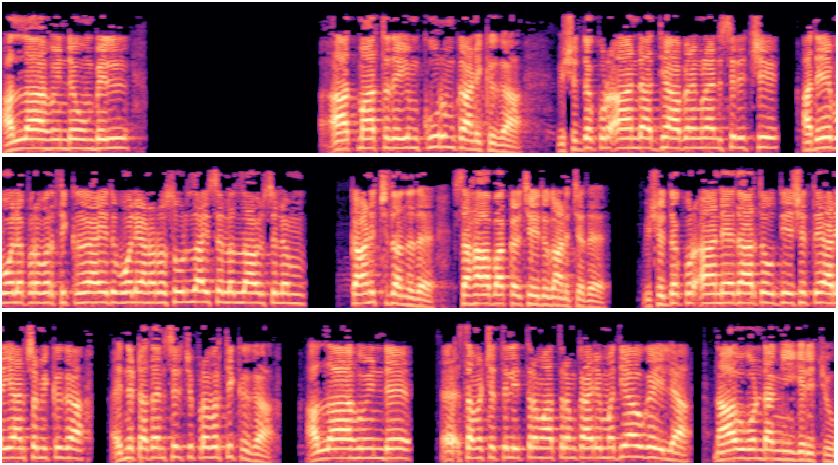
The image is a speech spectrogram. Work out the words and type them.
അള്ളാഹുവിന്റെ മുമ്പിൽ ആത്മാർത്ഥതയും കൂറും കാണിക്കുക. വിശുദ്ധ ഖുർആന്റെ അധ്യാപനങ്ങൾ അനുസരിച്ച് അതേപോലെ പ്രവർത്തിക്കുക ഇതുപോലെയാണ് റസൂല്ലായി സല്ലാസ്ലം കാണിച്ചു തന്നത് സഹാബാക്കൾ ചെയ്തു കാണിച്ചത്. വിശുദ്ധ ഖുർആന്റെ യഥാർത്ഥ ഉദ്ദേശത്തെ അറിയാൻ ശ്രമിക്കുക എന്നിട്ട് അതനുസരിച്ച് പ്രവർത്തിക്കുക. അള്ളാഹുവിന്റെ സമക്ഷത്തിൽ ഇത്രമാത്രം കാര്യം മതിയാവുകയില്ല. നാവ് കൊണ്ട് അംഗീകരിച്ചു.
